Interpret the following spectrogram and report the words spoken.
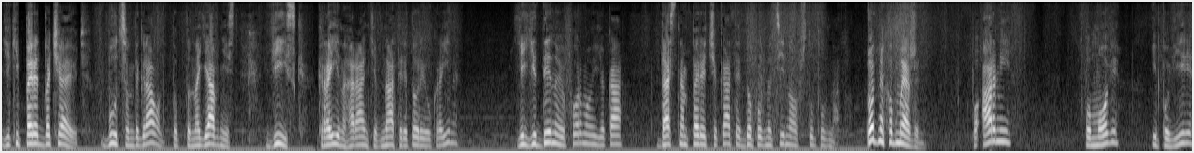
які передбачають boots on the ground, тобто наявність військ країн гарантів на території України, є єдиною формою, яка дасть нам перечекати до повноцінного вступу в НАТО. Жодних обмежень по армії, по мові і по вірі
